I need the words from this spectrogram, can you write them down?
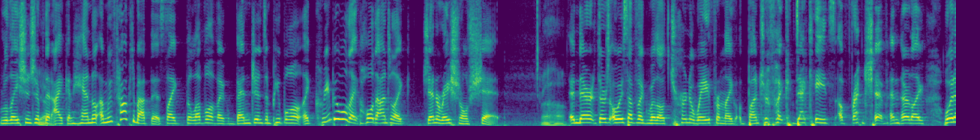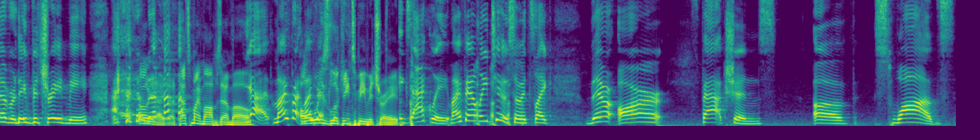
relationship Yeah. that I can handle, and we've talked about this, like the level of like vengeance, and people like Korean people like hold on to like generational shit. Uh-huh. And there, there's always stuff like where they'll turn away from like a bunch of like decades of friendship, and they're like, whatever, they've betrayed me. oh yeah yeah that's my mom's mo yeah, my friend, always friend- looking to be betrayed Exactly. My family too. So it's like there are factions of swaths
